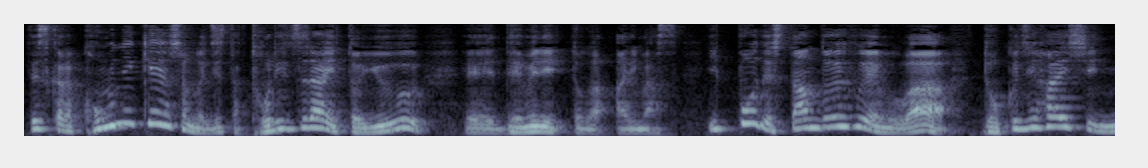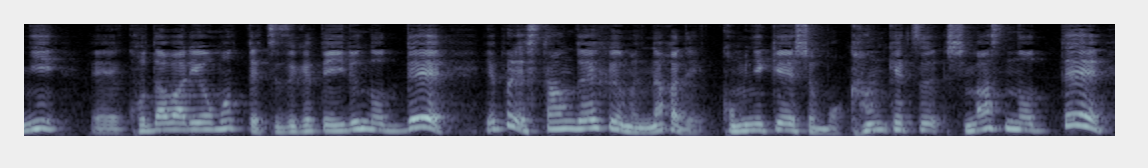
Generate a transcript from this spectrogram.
ですからコミュニケーションが実は取りづらいという、えー、デメリットがあります。一方でスタンド FM は独自配信に、こだわりを持って続けているので、やっぱりスタンド FM の中でコミュニケーションも完結しますので、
